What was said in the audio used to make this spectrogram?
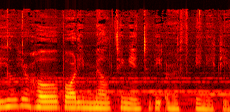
Feel your whole body melting into the earth beneath you.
